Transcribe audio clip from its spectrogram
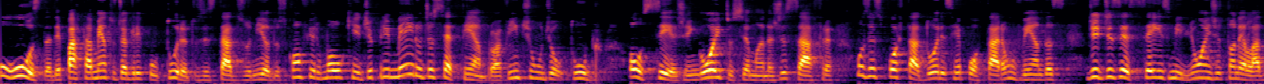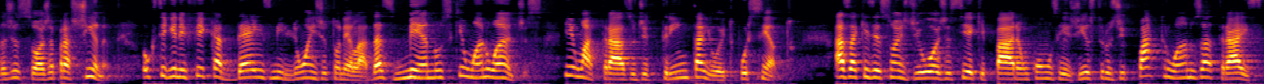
O USDA, Departamento de Agricultura dos Estados Unidos, confirmou que de 1 de setembro a 21 de outubro, ou seja, em oito semanas de safra, os exportadores reportaram vendas de 16 milhões de toneladas de soja para a China, o que significa 10 milhões de toneladas menos que um ano antes e um atraso de 38%. As aquisições de hoje se equiparam com os registros de quatro anos atrás,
